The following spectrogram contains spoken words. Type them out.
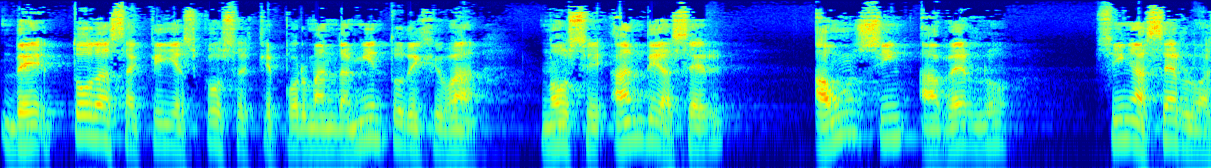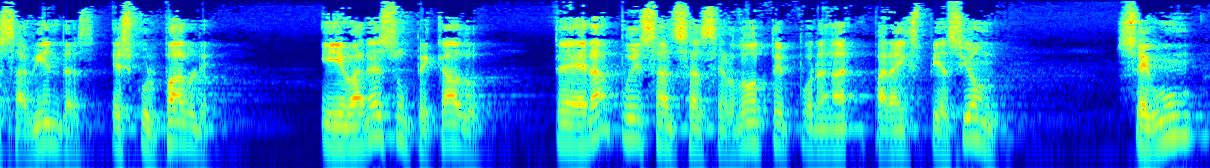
de todas aquellas cosas que por mandamiento de Jehová no se han de hacer, aun sin haberlo sin hacerlo a sabiendas, es culpable y llevará su pecado. Traerá pues al sacerdote para expiación, según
